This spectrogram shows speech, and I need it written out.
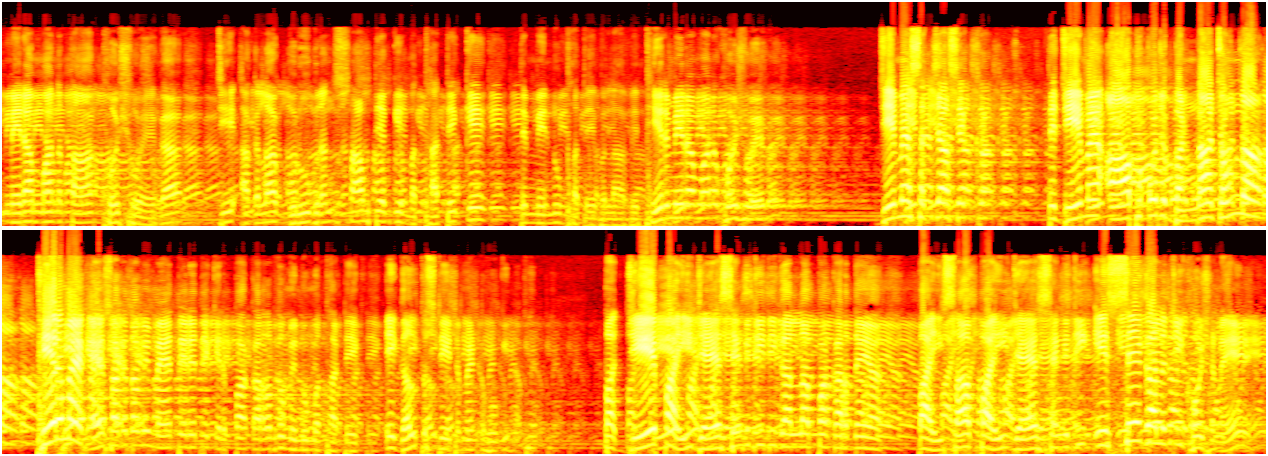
ਮੇਰਾ ਮਨ ਤਾਂ ਖੁਸ਼ ਹੋਏਗਾ ਜੇ ਅਗਲਾ ਗੁਰੂ ਗ੍ਰੰਥ ਸਾਹਿਬ ਦੇ ਅੱਗੇ ਮੱਥਾ ਟੇਕੇ ਤੇ ਮੈਨੂੰ ਫਤਿਹ ਬੁਲਾਵੇ। ਫਿਰ ਮੇਰਾ ਮਨ ਖੁਸ਼ ਹੋਏਗਾ। ਜੇ ਮੈਂ ਸੱਚਾ ਸਿੱਖ ਤੇ ਜੇ ਮੈਂ ਆਪ ਕੁਝ ਬਣਨਾ ਚਾਹੁੰਦਾ, ਫਿਰ ਮੈਂ ਕਹਿ ਸਕਦਾ ਵੀ ਮੈਂ ਤੇਰੇ ਤੇ ਕਿਰਪਾ ਕਰਦਾ ਤੂੰ ਮੈਨੂੰ ਮੱਥਾ ਟੇਕ। ਇਹ ਗਲਤ ਸਟੇਟਮੈਂਟ ਹੋ ਗਈ ਨਾ ਫਿਰ। ਪਰ ਜੇ ਭਾਈ ਜੈ ਸਿੰਘ ਜੀ ਦੀ ਗੱਲ ਆਪਾਂ ਕਰਦੇ ਆ ਭਾਈ ਸਾਹਿਬ, ਭਾਈ ਜੈ ਸਿੰਘ ਜੀ ਇਸੇ ਗੱਲ 'ਚ ਹੀ ਖੁਸ਼ ਨੇ।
